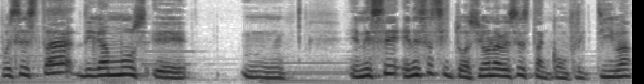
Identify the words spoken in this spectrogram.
pues está, digamos, eh, mm, en, ese, en esa situación a veces tan conflictiva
